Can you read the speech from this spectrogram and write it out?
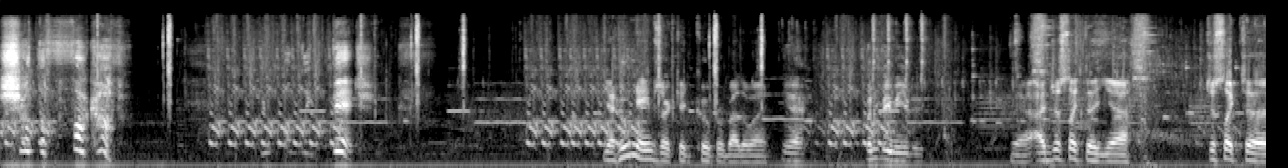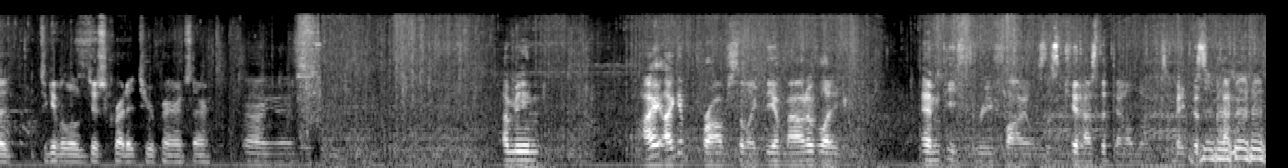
Shut the fuck up! You ugly bitch! Yeah, who names their kid Cooper, by the way? Yeah, couldn't be me, dude. Yeah, I'd just like to, yeah, just like to to give a little discredit to your parents there. Oh yeah. I mean, I I give props to like the amount of like MP3 files this kid has to download to make this map.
